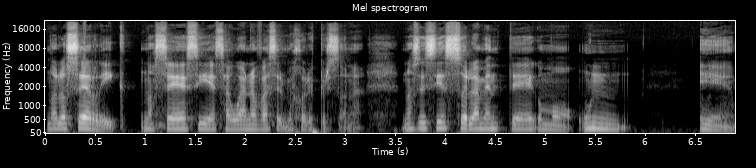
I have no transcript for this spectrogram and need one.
no lo sé, Rick. No sé si esa weá nos va a hacer mejores personas. No sé si es solamente como un. Eh,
